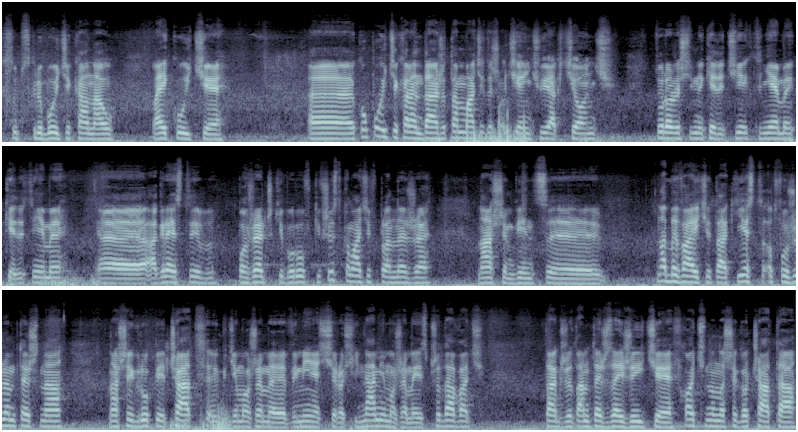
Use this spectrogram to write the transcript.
subskrybujcie kanał, lajkujcie. E, kupujcie kalendarze, tam macie też o cięciu, jak ciąć, które rośliny kiedy tniemy, kiedy tniemy, e, agresty, porzeczki, borówki, wszystko macie w planerze naszym, więc e, nabywajcie tak. Jest, otworzyłem też na naszej grupie czat, gdzie możemy wymieniać się roślinami, możemy je sprzedawać. Także tam też zajrzyjcie, wchodźcie na naszego czata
